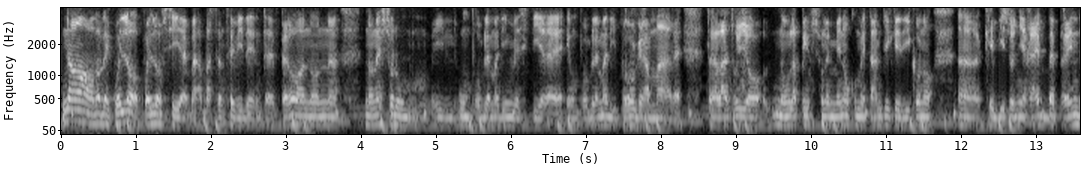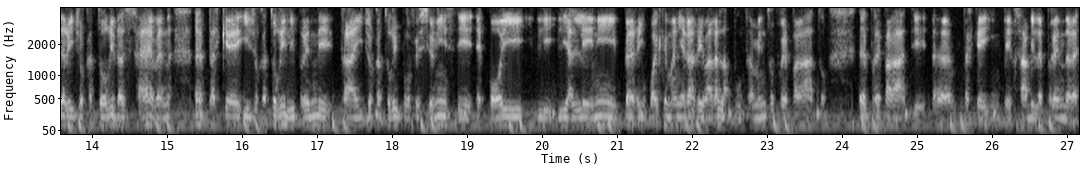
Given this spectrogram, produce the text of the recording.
No, vabbè, quello, quello, sì è abbastanza evidente, però non, non è solo un, il, un, problema di investire, è un problema di programmare. Tra l'altro io non la penso nemmeno come tanti che dicono uh, che bisognerebbe prendere i giocatori dal 7, eh, perché i giocatori li prendi tra i giocatori professionisti e poi li, li alleni per in qualche maniera arrivare all'appuntamento preparato, eh, preparati, eh, perché è impensabile prendere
